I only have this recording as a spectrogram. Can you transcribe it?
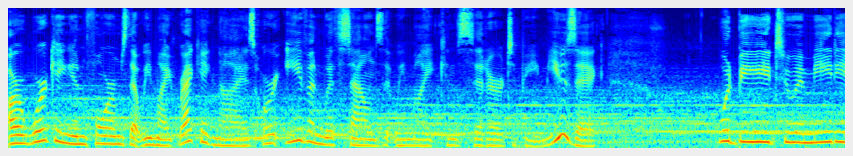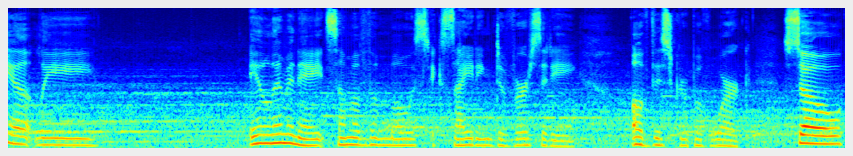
are working in forms that we might recognize, or even with sounds that we might consider to be music, would be to immediately eliminate some of the most exciting diversity of this group of work. So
